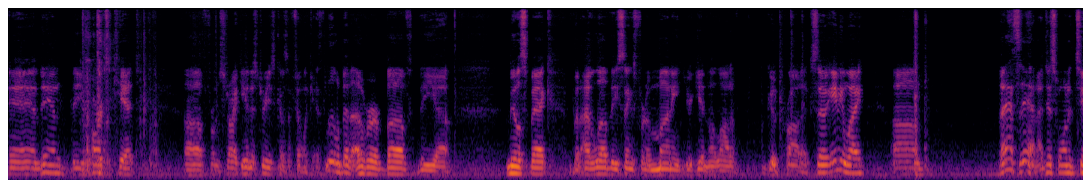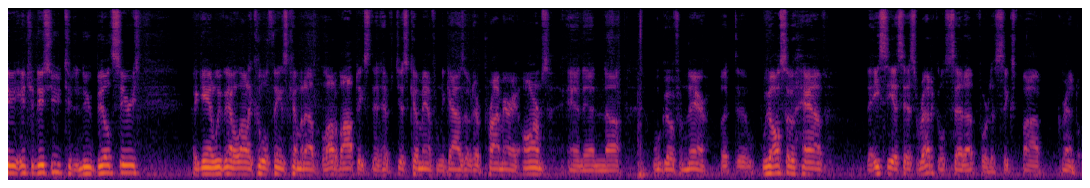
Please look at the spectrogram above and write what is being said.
And then the parts kit uh, from Strike Industries because I feel like it's a little bit over above the uh, mil spec, but I love these things for the money. You're getting a lot of good products. So anyway, um, that's it. I just wanted to introduce you to the new build series. Again, we've got a lot of cool things coming up, a lot of optics that have just come in from the guys over there, Primary Arms, and then uh, we'll go from there. But uh, we also have the ACSS reticle set up for the 6.5 Grendel.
